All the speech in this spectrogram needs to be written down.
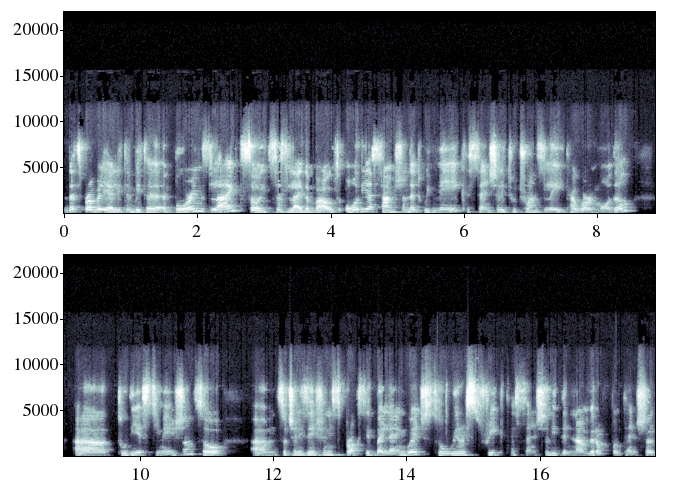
that's probably a little bit a, a boring slide. So it's a slide about all the assumption that we make essentially to translate our model uh, to the estimation. So um, socialization is proxied by language. So we restrict essentially the number of potential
